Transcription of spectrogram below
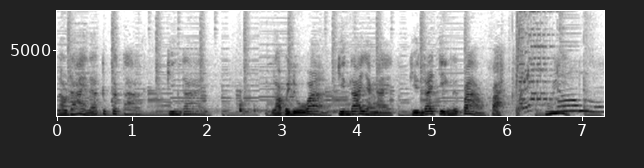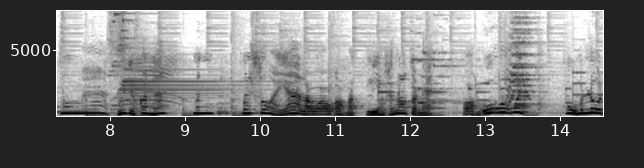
เราได้แล้วตุ๊กตากินได้ เราไปดูว่ากินได้ยังไง กินได้จริงหรือเปล่าไปอุ้ยนุ่มมากอุ้ยเดี๋ยวก่อนนะ มัน มันสวยอะเราเอาออกมาเรียงข้างนอกก่อนนะเอาออกอุ้ยอุ้ยอุ้ยหูมันหลุด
